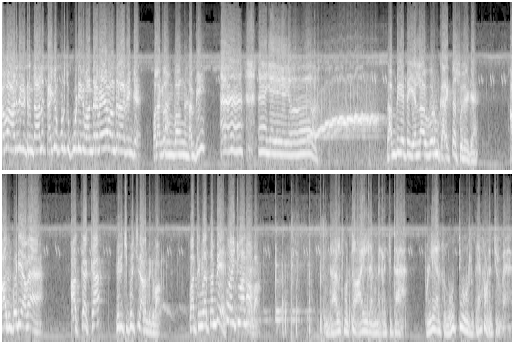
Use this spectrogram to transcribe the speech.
எவன் அழுதுகிட்டு இருந்தாலும் கைய புடிச்சு கூட்டிட்டு வந்துடவே வந்துடாதீங்க. தம்பி. தம்பி கிட்ட எல்லா விவரமும் கரெக்டா சொல்லிருக்கேன் அதுபடி அவன் அக்கக்கா பிரிச்சு பிரிச்சு நடந்துக்குவான். பாத்தீங்களா தம்பி? போயிட்டு வாங்க. ஆமா. இந்த ஆளுக்கு மட்டும் ஆயில் தண்டனை கிடைச்சிட்டா? பிள்ளையாருக்கு நூத்தி ஒரு தேங்காய் உடைச்சிருவேன்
